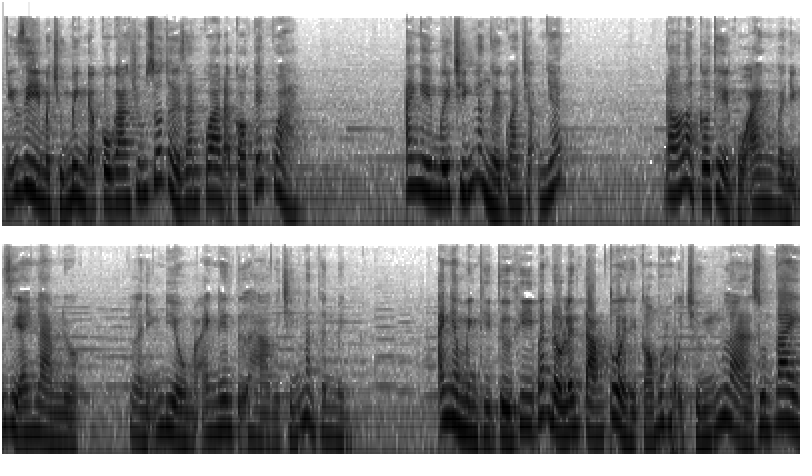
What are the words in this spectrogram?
Những gì mà chúng mình đã cố gắng trong suốt thời gian qua đã có kết quả anh ấy mới chính là người quan trọng nhất. Đó là cơ thể của anh và những gì anh làm được là những điều mà anh nên tự hào về chính bản thân mình. Anh nhà mình thì từ khi bắt đầu lên 8 tuổi thì có một hội chứng là run tay.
